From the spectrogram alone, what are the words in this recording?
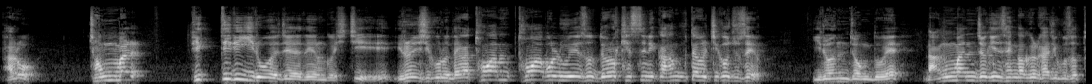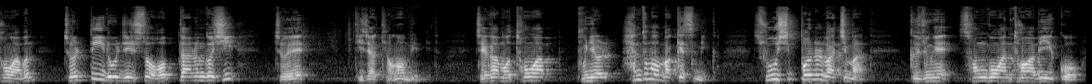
바로 정말 빅딜이 이루어져야 되는 것이지 이런 식으로 내가 통합, 통합을 위해서 노력했으니까 한국당을 찍어주세요. 이런 정도의 낭만적인 생각을 가지고서 통합은 절대 이루어질 수 없다는 것이 저의 기자 경험입니다. 제가 뭐 통합, 분열 한두 번 받겠습니까? 수십 번을 받지만 그 중에 성공한 통합이 있고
